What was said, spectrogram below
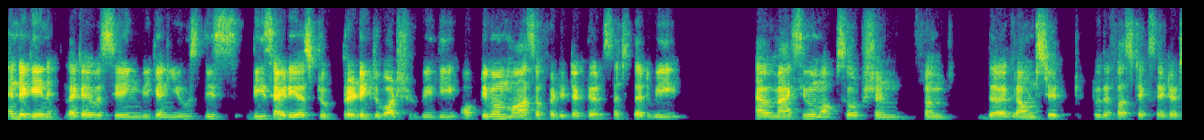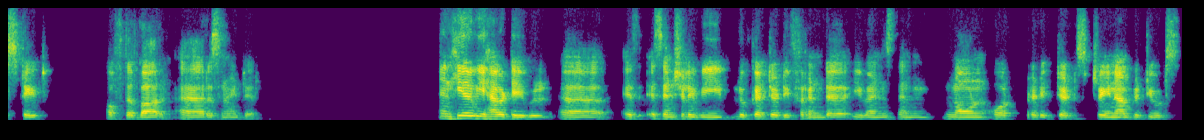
And again, like I was saying, we can use this these ideas to predict what should be the optimum mass of a detector, such that we have maximum absorption from the ground state to the first excited state of the bar uh, resonator. And here we have a table. Uh, essentially, we look at the different uh, events and known or predicted strain amplitudes,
